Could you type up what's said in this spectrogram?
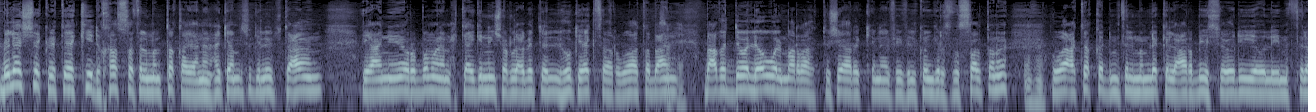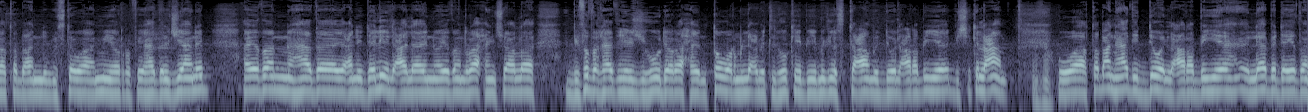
بلا شك بالتاكيد وخاصة في المنطقة يعني كمسؤول الاولمبي العام يعني ربما محتاجين ننشر لعبة الهوكي أكثر. وطبعا صحيح. بعض الدول لأول مرة تشارك هنا في في الكونغرس في السلطنة. وأعتقد مثل المملكة العربية السعودية واللي يمثلها طبعا بمستوى أمير في هذا الجانب. أيضا هذا يعني دليل على إنه أيضا راح إن شاء الله بفضل هذه الجهود راح نطور من لعبة الهوكي بمجلس التعاون الدول العربية بشكل عام. وطبعا هذه الدول العربية لابد أيضا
